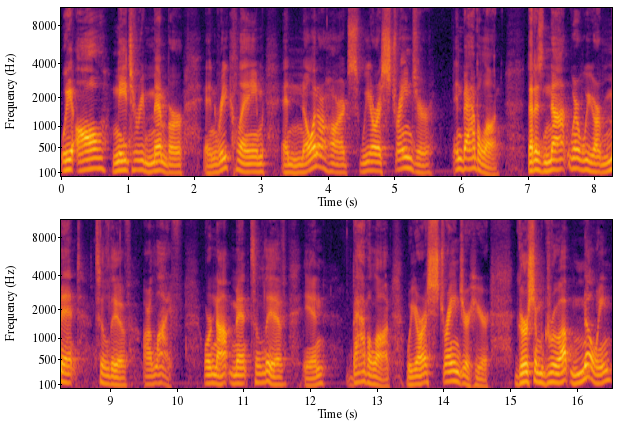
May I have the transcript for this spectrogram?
We all need to remember and reclaim and know in our hearts we are a stranger in Babylon. That is not where we are meant to live our life. We're not meant to live in Babylon. We are a stranger here. Gershom grew up knowing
